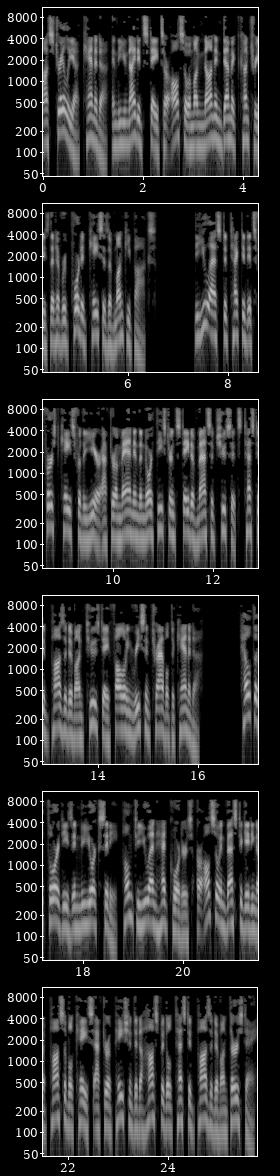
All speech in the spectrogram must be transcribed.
Australia, Canada, and the United States are also among non-endemic countries that have reported cases of monkeypox. The U.S. detected its first case for the year after a man in the northeastern state of Massachusetts tested positive on Tuesday following recent travel to Canada. Health authorities in New York City, home to UN headquarters, are also investigating a possible case after a patient at a hospital tested positive on Thursday.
